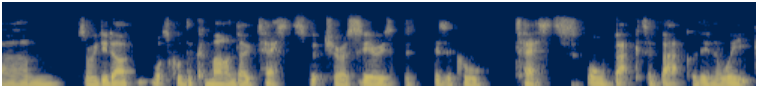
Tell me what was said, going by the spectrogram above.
Um, so we did our what's called the commando tests, which are a series of physical tests all back to back within a week,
